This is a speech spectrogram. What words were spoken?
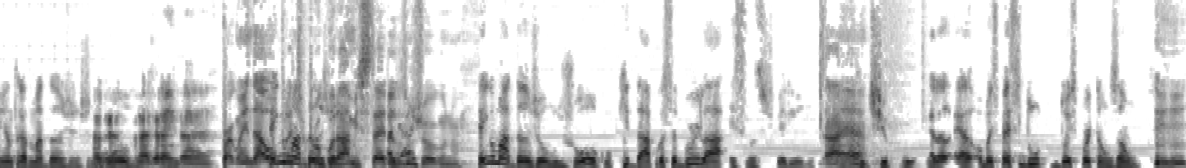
entrar numa dungeon de pra, novo. pra grindar, é. Pra grindar ou Tem pra uma te procurar dungeon- mistérios do Aliás, jogo, né? Tem uma dungeon no jogo que dá pra você burlar esse lance de período. Ah, é? Tipo, ela é uma espécie de dois portãozão. Uhum.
